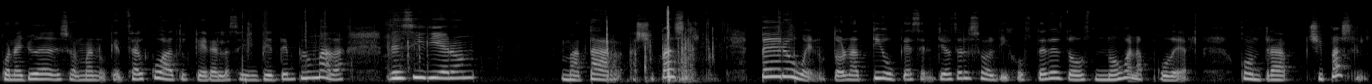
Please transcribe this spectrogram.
con ayuda de su hermano Quetzalcoatl, que era la serpiente emplumada, decidieron matar a Shipashli. Pero bueno, Tonatiuh, que es el dios del sol, dijo, ustedes dos no van a poder contra Shipashli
